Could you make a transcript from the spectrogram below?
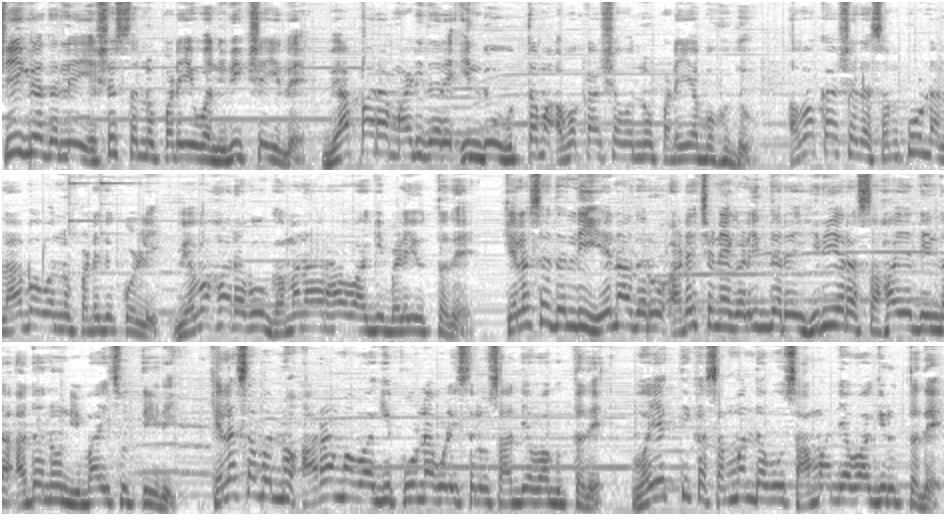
ಶೀಘ್ರದಲ್ಲೇ ಯಶಸ್ಸನ್ನು ಪಡೆಯುವ ನಿರೀಕ್ಷೆ ಇದೆ ವ್ಯಾಪಾರ ಮಾಡಿದರೆ ಇಂದು ಉತ್ತಮ ಅವಕಾಶವನ್ನು ಪಡೆಯಬಹುದು. ಅವಕಾಶದ ಸಂಪೂರ್ಣ ಲಾಭವನ್ನು ಪಡೆದುಕೊಳ್ಳಿ. ವ್ಯವಹಾರವು ಗಮನಾರ್ಹವಾಗಿ ಬೆಳೆಯುತ್ತದೆ. ಕೆಲಸದಲ್ಲಿ ಏನಾದರೂ ಅಡಚಣೆಗಳಿದ್ದರೆ ಹಿರಿಯರ ಸಹಾಯದಿಂದ ಅದನ್ನು ನಿಭಾಯಿಸುತ್ತೀರಿ. ಕೆಲಸವನ್ನು ಆರಾಮವಾಗಿ ಪೂರ್ಣಗೊಳಿಸಲು ಸಾಧ್ಯವಾಗುತ್ತದೆ. ವೈಯಕ್ತಿಕ ಸಂಬಂಧವು ಸಾಮಾನ್ಯವಾಗಿರುತ್ತದೆ.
